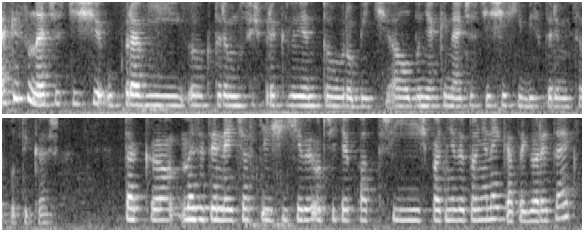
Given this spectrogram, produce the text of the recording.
aké sú najčastejšie úpravy, e, ktoré musíš pre klientov robiť, alebo nejaké najčastejšie chyby, s ktorými sa potýkáš? Tak e, mezi ty nejčastější chyby určitě patří špatně vyplněný kategory text,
